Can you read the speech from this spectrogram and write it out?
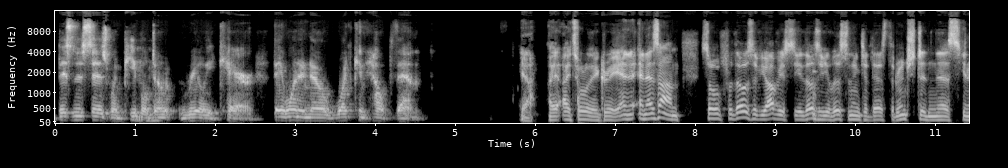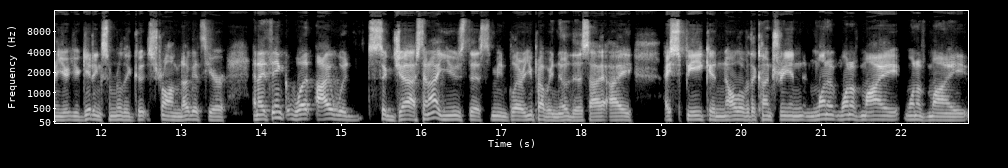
businesses when people mm-hmm. don't really care. They want to know what can help them. Yeah, I, I, totally agree. And and as I'm so for those of you, obviously, those of you listening to this that are interested in this, you know, you're, you're getting some really good, strong nuggets here. And I think what I would suggest, and I use this. I mean, Blair, you probably know this. I I, I speak and all over the country, and, and one of one of my one of my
